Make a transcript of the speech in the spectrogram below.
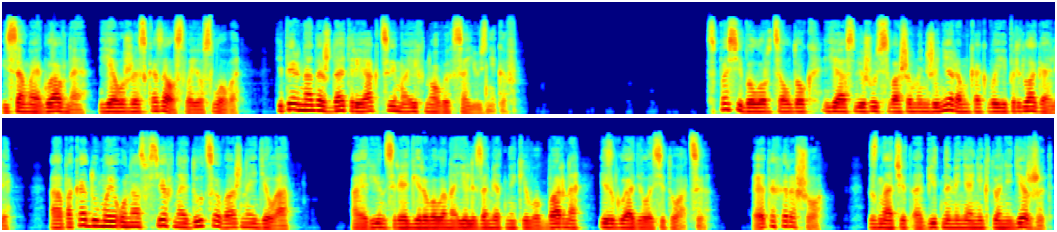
И самое главное, я уже сказал свое слово. Теперь надо ждать реакции моих новых союзников. «Спасибо, лорд Салдок. Я свяжусь с вашим инженером, как вы и предлагали», а пока, думаю, у нас всех найдутся важные дела». Айрин среагировала на еле заметный кивок Барна и сгладила ситуацию. «Это хорошо. Значит, обид на меня никто не держит,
